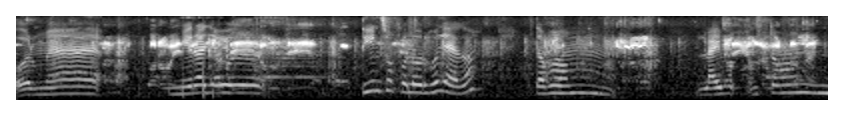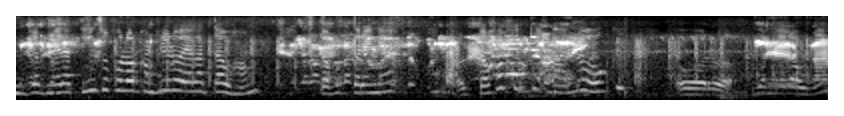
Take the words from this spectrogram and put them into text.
और मैं, मेरा जब तीन सौ फॉलोअर हो जाएगा, तब हम लाइव हम जब मेरा तीन सौ फॉलोअर कंप्लीट हो जाएगा तब हम टॉपअप करेंगे। और टॉपअप करके आलोक और जब मेरा वन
